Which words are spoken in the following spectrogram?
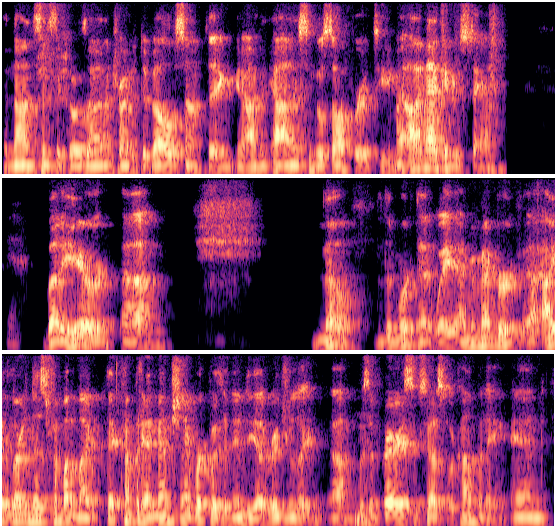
the nonsense that goes on in trying to develop something you know, on, on a single software team. I, I can understand. Yeah. But here, um, no, it didn't work that way. I remember I learned this from one of my that company I mentioned I worked with in India originally um, was a very successful company, and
